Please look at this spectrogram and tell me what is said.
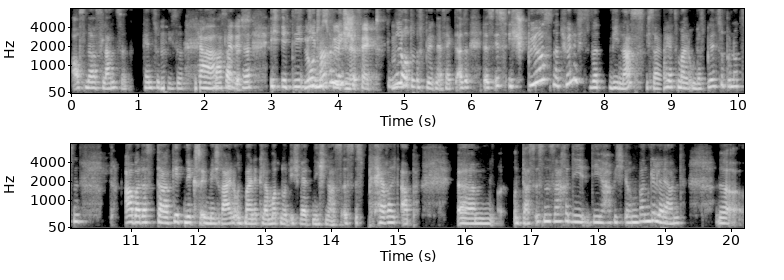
auf einer Pflanze. Kennst du hm. diese ja, Wasser? Ich. Ich, die, die Lotusblüteneffekt. Hm. Lotusblüteneffekt. Also das ist, ich spüre es natürlich, es wird wie nass. Ich sage jetzt mal, um das Bild zu benutzen, aber das, da geht nichts in mich rein und meine Klamotten und ich werde nicht nass. Es, es perlt ab. Ähm, und das ist eine Sache, die, die habe ich irgendwann gelernt. Ne,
